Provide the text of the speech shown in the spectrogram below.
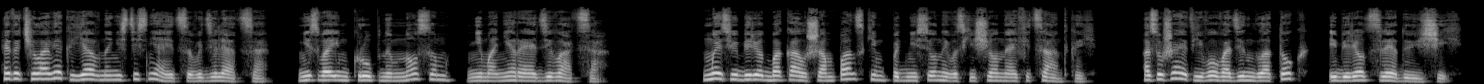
Этот человек явно не стесняется выделяться, ни своим крупным носом, ни манерой одеваться. Мэтью берет бокал шампанским, поднесенный восхищенной официанткой, осушает его в один глоток и берет следующий.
